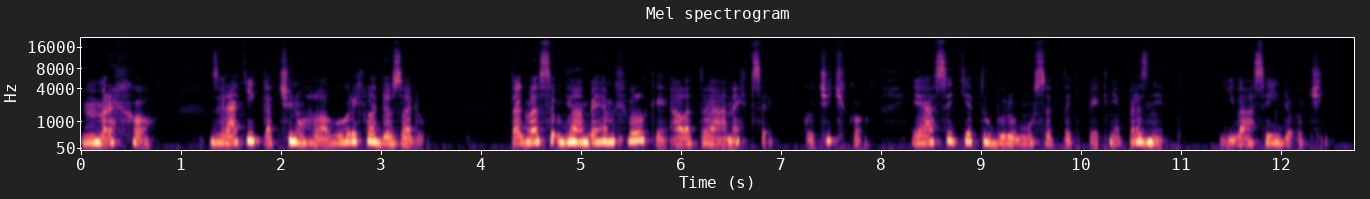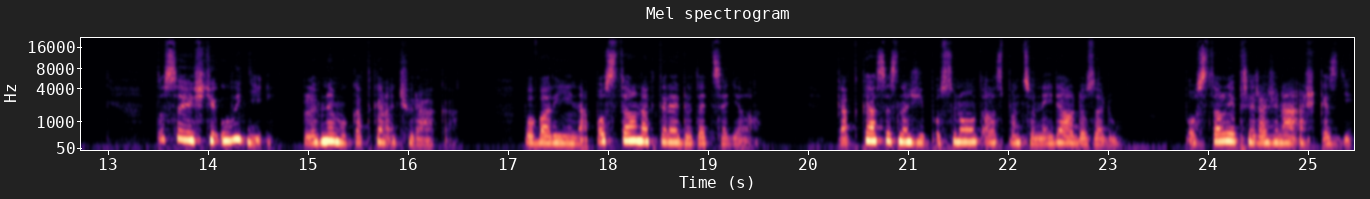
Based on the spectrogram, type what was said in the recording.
Mrcho! Zvrátí kačinu hlavu rychle dozadu. Takhle se udělám během chvilky, ale to já nechci. Kočičko, já si tě tu budu muset teď pěkně prznit. Dívá se jí do očí. To se ještě uvidí, plivne mu Katka na čuráka. Povalí ji na postel, na které doteď seděla. Katka se snaží posunout alespoň co nejdál dozadu. Postel je přiražená až ke zdi,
